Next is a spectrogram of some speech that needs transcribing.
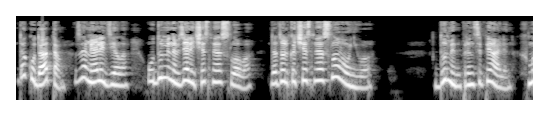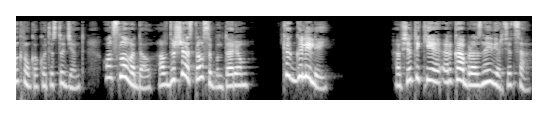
Да куда там, замяли дело. У Думина взяли честное слово. Да только честное слово у него Думин принципиален, хмыкнул какой-то студент. Он слово дал, а в душе остался бунтарем. Как Галилей. А все-таки ракообразные вертятся.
